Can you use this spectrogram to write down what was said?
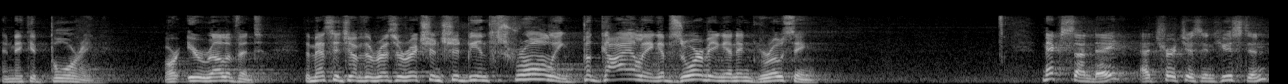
and make it boring or irrelevant? The message of the resurrection should be enthralling, beguiling, absorbing, and engrossing. Next Sunday at churches in Houston,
